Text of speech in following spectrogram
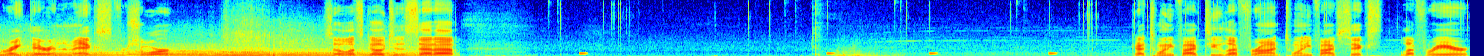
right there in the mix for sure. So let's go to the setup. Got 25.2 left front, 25.6 left rear,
